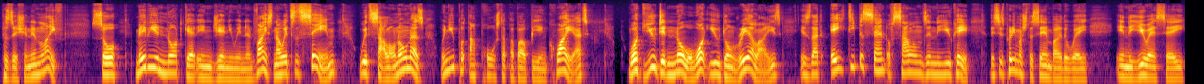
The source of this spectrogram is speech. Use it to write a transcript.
position in life. So maybe you're not getting genuine advice. Now, it's the same with salon owners. When you put that post up about being quiet, what you didn't know or what you don't realize is that 80% of salons in the UK, this is pretty much the same, by the way, in the USA,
